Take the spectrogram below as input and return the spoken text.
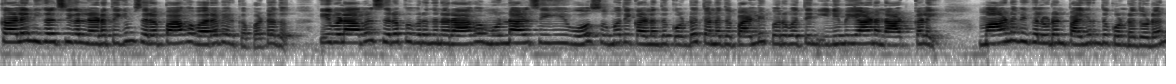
கலை நிகழ்ச்சிகள் நடத்தியும் சிறப்பாக வரவேற்கப்பட்டது. இவ்விழாவில் சிறப்பு விருந்தினராக முன்னாள் சிஇஓ சுமதி கலந்து கொண்டு தனது பள்ளி பருவத்தின் இனிமையான நாட்களை மாணவிகளுடன் பகிர்ந்து கொண்டதுடன்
